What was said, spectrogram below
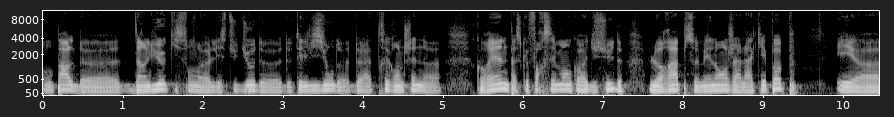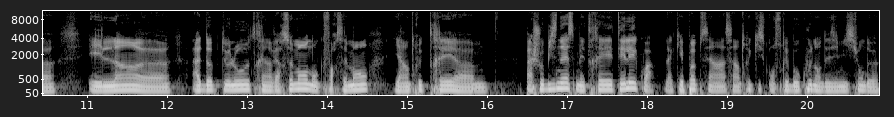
on parle d'un lieu qui sont euh, les studios de, télévision de, la très grande chaîne coréenne, parce que forcément en Corée du Sud, le rap se mélange à la K-pop. Et, et l'un adopte l'autre et inversement. Donc forcément, il y a un truc très pas show business, mais très télé, quoi. La K-pop, c'est un, un, truc qui se construit beaucoup dans des émissions de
